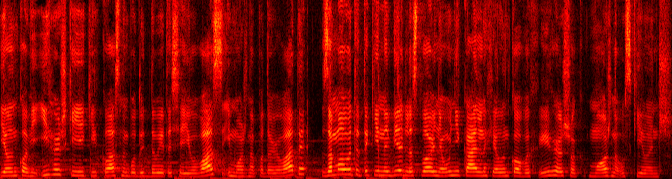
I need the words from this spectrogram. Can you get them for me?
ялинкові іграшки, які класно будуть дивитися і у вас, і можна подарувати. Замовити такий набір для створення унікальних ялинкових іграшок можна у Skillenge.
